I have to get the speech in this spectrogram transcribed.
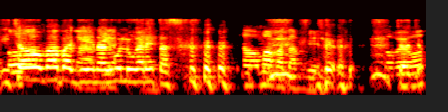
y chao Mapa, que en algún lugar estás. Chao Mapa también. Nos vemos.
